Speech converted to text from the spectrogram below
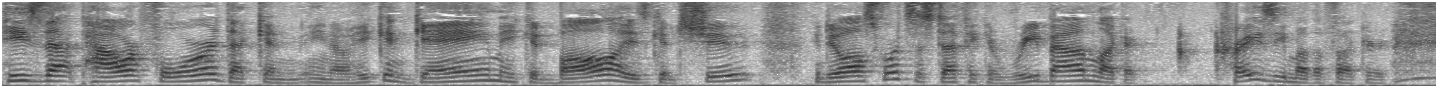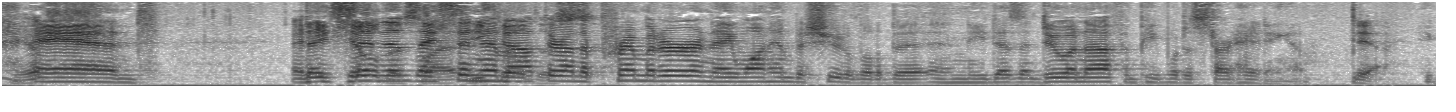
He's that power forward that can, you know, he can game, he can ball, he can shoot, he can do all sorts of stuff. He can rebound like a crazy motherfucker, and. and they send him. They send he him out there on the perimeter, and they want him to shoot a little bit, and he doesn't do enough, and people just start hating him. yeah, He,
